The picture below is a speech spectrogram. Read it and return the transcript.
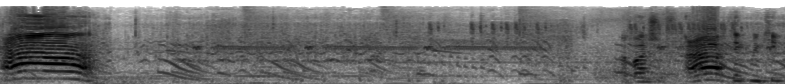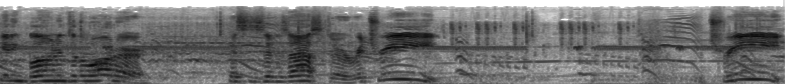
Ah! A bunch of- Ah! I think we keep getting blown into the water! This is a disaster! Retreat! Retreat!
